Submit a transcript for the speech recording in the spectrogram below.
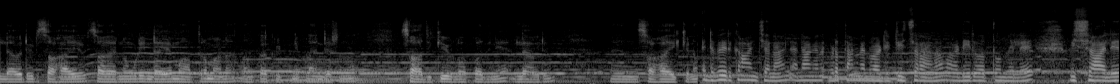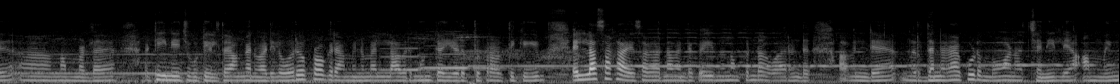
എല്ലാവരും ഒരു സഹായം സഹകരണം കൂടി ഉണ്ടായാൽ മാത്രമാണ് നമുക്ക് ആ കിഡ്നി പ്ലാന്റേഷൻ സാധിക്കുകയുള്ളൂ. അപ്പോൾ അതിന് എല്ലാവരും സഹായിക്കണം. എന്റെ പേര് കാഞ്ചന. ഞാൻ അങ്ങനെ ഇവിടുത്തെ അംഗൻവാടി ടീച്ചറാണ്. വാർഡ് ഇരുപത്തൊന്നിലെ വിശാൽ നമ്മളുടെ ടീനേജ് കുട്ടികളുടെ അംഗൻവാടിയിൽ ഓരോ പ്രോഗ്രാമിനും എല്ലാവരും മുൻകൈയെടുത്ത് പ്രവർത്തിക്കുകയും എല്ലാ സഹായ സഹകരണം അവന്റെ കയ്യിൽ നിന്ന് നമുക്ക് ഉണ്ടാവാറുണ്ട് അവന്റെ നിർധനരായ കുടുംബമാണ്. അച്ഛനില്ല അമ്മയും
